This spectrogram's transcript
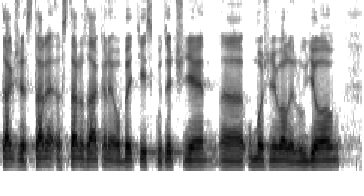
Takže staré, starozákonné oběti skutečně umožňovaly lidem, Eh,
